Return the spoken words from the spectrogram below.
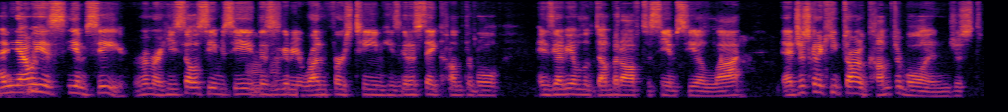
And now he has CMC. Remember, he's still CMC. This is Mhm. gonna be a run first team. He's gonna stay comfortable, and he's gonna be able to dump it off to CMC a lot. And it's just gonna keep Darnold comfortable, and just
